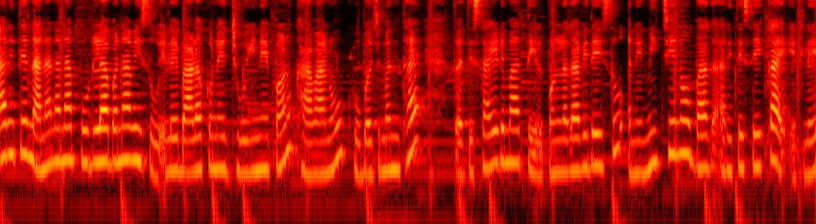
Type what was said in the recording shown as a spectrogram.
આ રીતે નાના નાના પુડલા બનાવીશું એટલે બાળકોને જોઈને પણ ખાવાનું ખૂબ જ મન થાય. તો આ રીતે સાઈડમાં તેલ પણ લગાવી દઈશું અને નીચેનો ભાગ આ રીતે શેકાય એટલે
